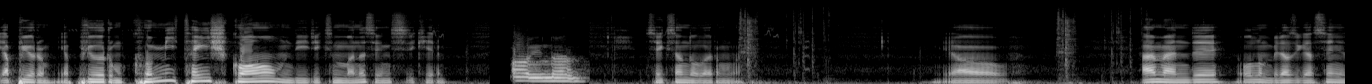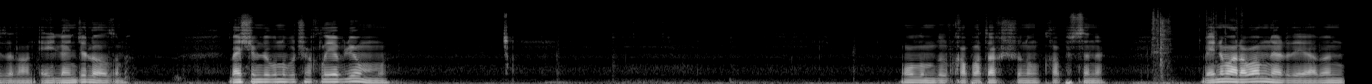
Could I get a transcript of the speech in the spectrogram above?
Yapıyorum, yapıyorum. Komiteşkom diyeceksin bana seni sikerim. Aynen. 80 dolarım var. Ya hemen de oğlum biraz gelsenize lan. Eğlence lazım. Ben şimdi bunu bıçaklayabiliyor mu? Oğlum dur kapatak şunun kapısını. Benim arabam nerede ya? Ben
